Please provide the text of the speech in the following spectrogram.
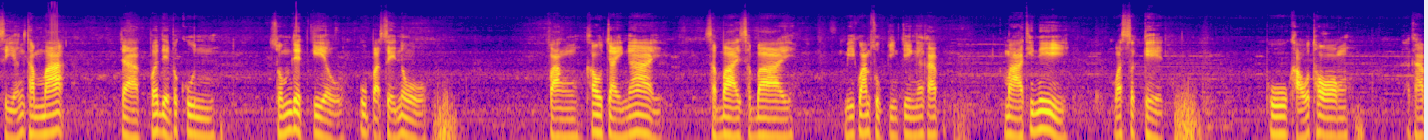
เสียงธรรมะ จากพระเดชพระคุณ สมเด็จเกี่ยวอุปเสโน ฟังเข้าใจง่าย สบายสบาย มีความสุขจริง ๆนะครับ มาที่นี่วัดสเกต ภูเขาทองนะครับ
